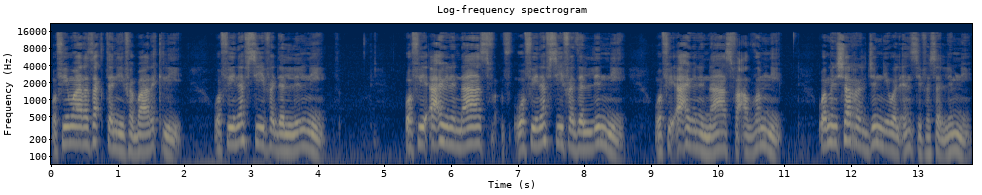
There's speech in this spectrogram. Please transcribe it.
وفيما رزقتني فبارك لي. وفي نفسي فدللني. وفي أعين الناس وفي نفسي فذللني. وفي أعين الناس فعظمني. ومن شر الجن والإنس فسلمني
